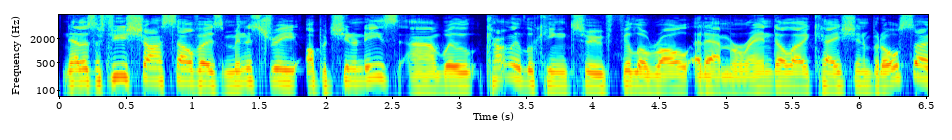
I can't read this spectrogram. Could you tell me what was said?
Now, there's a few Shire Salvos ministry opportunities. Uh, we're currently looking to fill a role at our Miranda location, but also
